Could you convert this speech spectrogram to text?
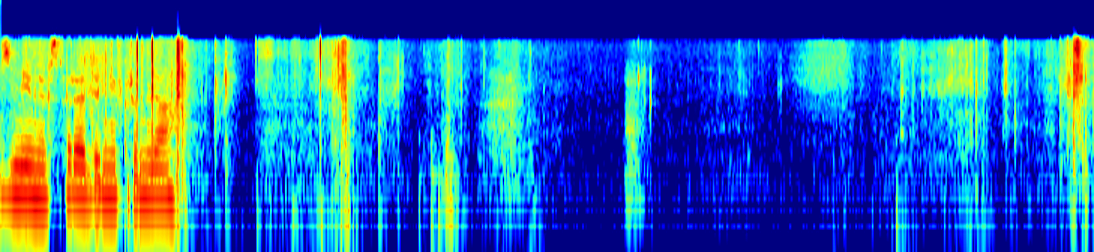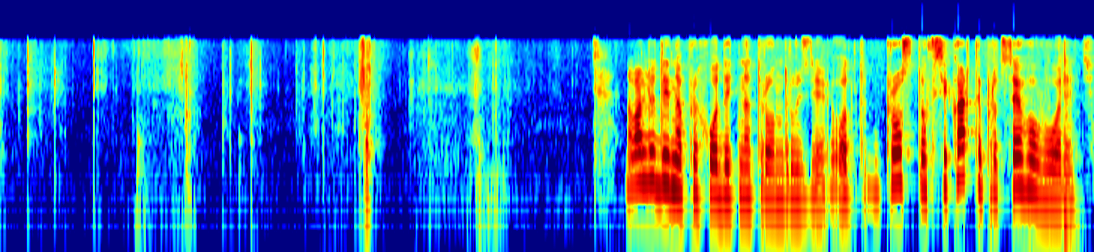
Зміни всередині Кремля. Нова людина приходить на трон, друзі. От просто всі карти про це говорять.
